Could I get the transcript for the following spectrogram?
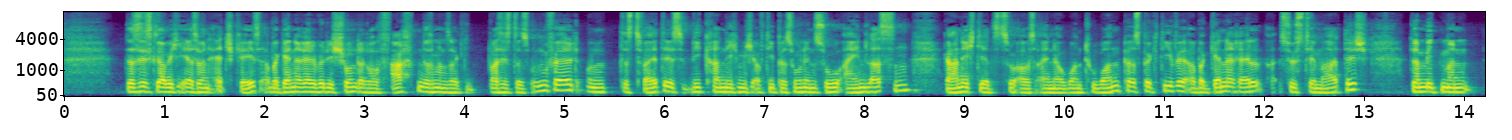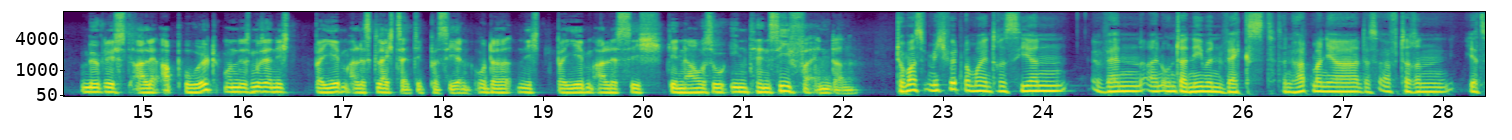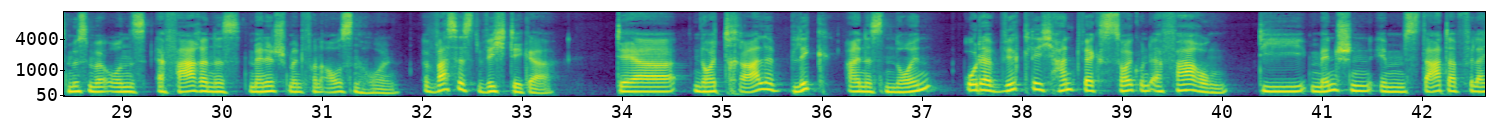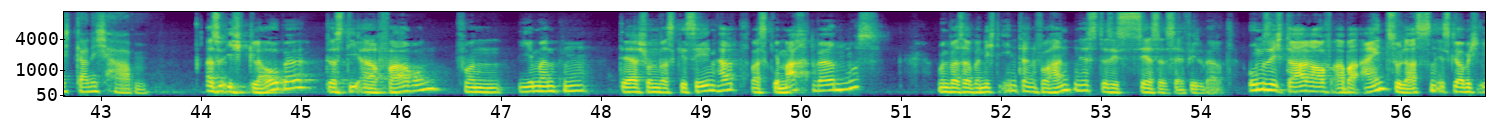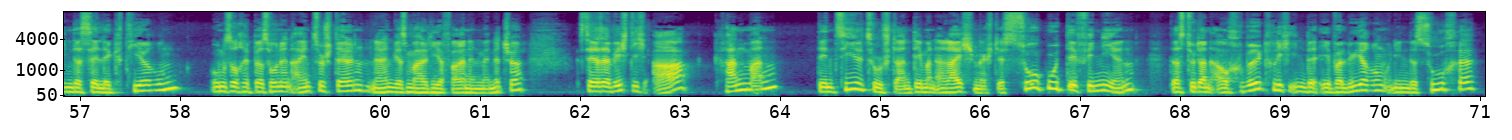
Das ist, glaube ich, eher so ein Edge-Case, aber generell würde ich schon darauf achten, dass man sagt, was ist das Umfeld? Und das Zweite ist, wie kann ich mich auf die Personen so einlassen? Gar nicht jetzt so aus einer One-to-One-Perspektive, aber generell systematisch, damit man möglichst alle abholt. Und es muss ja nicht bei jedem alles gleichzeitig passieren oder nicht bei jedem alles sich genauso intensiv verändern. Thomas, mich würde nochmal interessieren, wenn ein Unternehmen wächst, dann hört man ja des Öfteren, jetzt müssen wir uns erfahrenes Management von außen holen. Was ist wichtiger? Der neutrale Blick eines Neuen oder wirklich Handwerkszeug und Erfahrung, die Menschen im Startup vielleicht gar nicht haben? Also ich glaube, dass die Erfahrung von jemandem, der schon was gesehen hat, was gemacht werden muss und was aber nicht intern vorhanden ist, das ist sehr, sehr, sehr viel wert. Um sich darauf aber einzulassen, ist, glaube ich, in der Selektierung, um solche Personen einzustellen, nennen wir es mal die erfahrenen Manager, sehr, sehr wichtig. A, kann man den Zielzustand, den man erreichen möchte, so gut definieren, dass du dann auch wirklich in der Evaluierung und in der Suche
